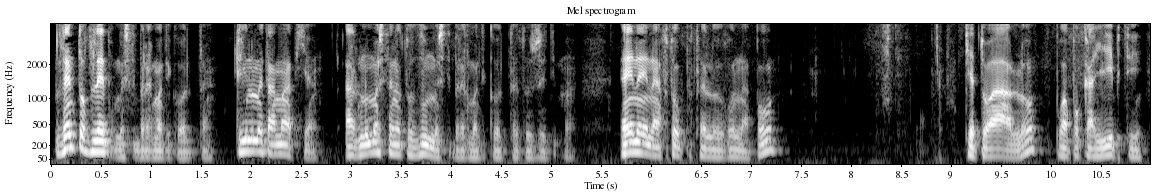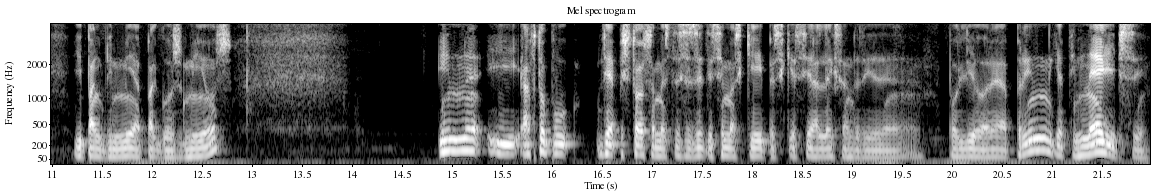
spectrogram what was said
Δεν το βλέπουμε στην πραγματικότητα. Κλείνουμε τα μάτια. Αρνούμαστε να το δούμε στην πραγματικότητα το ζήτημα. Ένα είναι αυτό που θέλω εγώ να πω. Και το άλλο που αποκαλύπτει η πανδημία παγκοσμίως είναι η, αυτό που διαπιστώσαμε στη συζήτησή μας και είπες και εσύ Αλέξανδρη ε, πολύ ωραία πριν για την έλλειψη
